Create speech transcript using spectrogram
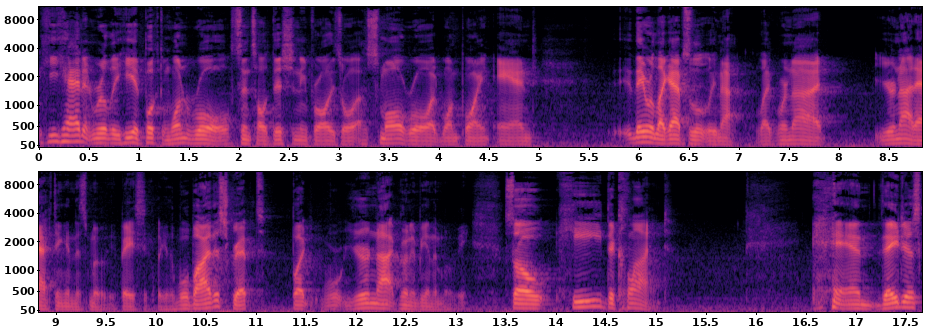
he hadn't really he had booked one role since auditioning for all these roles, a small role at one point, and they were like, absolutely not. Like we're not you're not acting in this movie. Basically, we'll buy the script, but you're not going to be in the movie. So he declined, and they just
